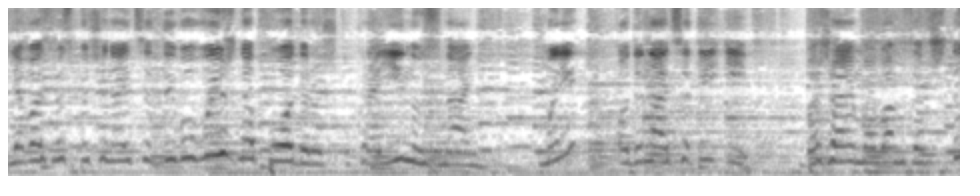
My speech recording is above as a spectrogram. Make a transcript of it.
для вас розпочинається дивовижна подорож у країну знань. Ми, 11 І, бажаємо вам завжди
